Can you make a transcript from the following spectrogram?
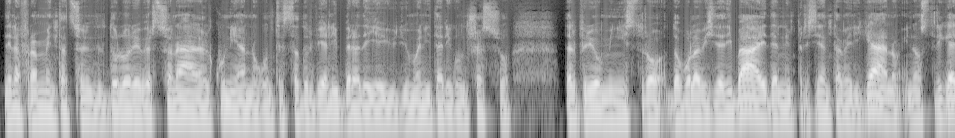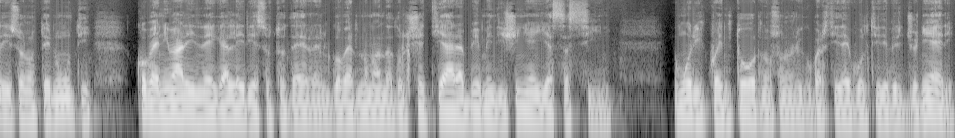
nella frammentazione del dolore personale. Alcuni hanno contestato il via libera degli aiuti umanitari concesso dal primo ministro dopo la visita di Biden, il presidente americano. I nostri cari sono tenuti come animali nelle gallerie sottoterra. Il governo manda dolcetti arabi e medicini agli assassini. I muri qua intorno sono ricoperti dai volti dei prigionieri.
